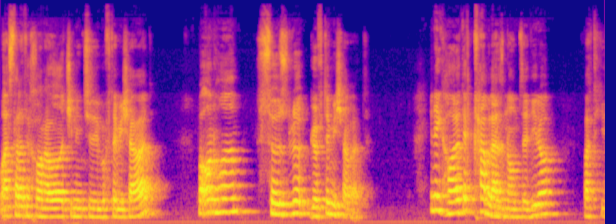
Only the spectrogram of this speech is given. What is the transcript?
و از طرف خانواده چنین چیزی گفته می شود و آنها هم سözlü گفته می شود این یک حالت قبل از نامزدی را وقتی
